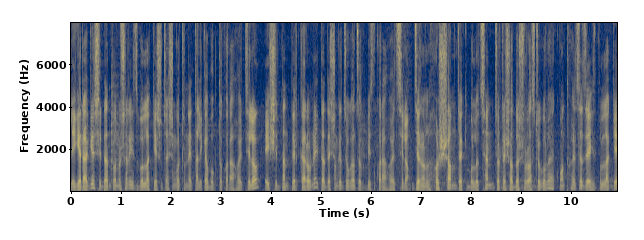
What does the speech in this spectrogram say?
লীগের আগে সিদ্ধান্ত অনুসারে হিজবুল্লাহকে সন্ত্রাস সংগঠনের তালিকাভুক্ত করা হয়েছিল। এই সিদ্ধান্তের কারণেই তাদের সঙ্গে যোগাযোগ বিচ্ছিন্ন করা হয়েছিল। জেনারেল হর্ষাম জাকি বলেছেন, জোটের সদস্য রাষ্ট্রগুলো একমত হয়েছে যে হিজবুল্লাহকে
